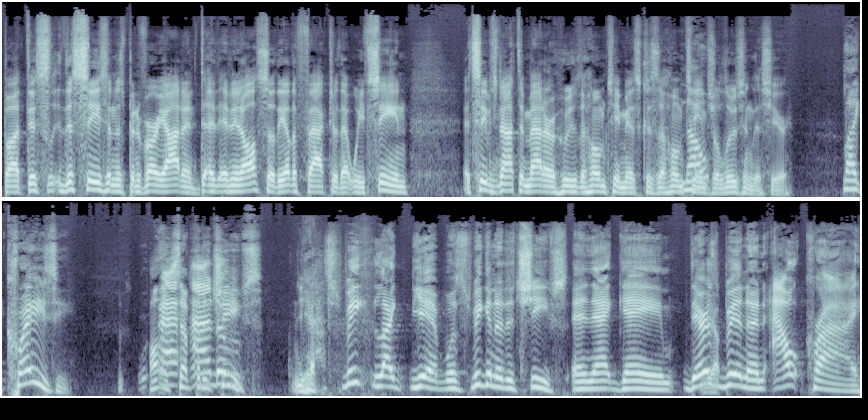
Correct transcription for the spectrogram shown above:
But this this season has been very odd, and, and it also the other factor that we've seen. It seems not to matter who the home team is because the home No. teams are losing this year. Like crazy. Except for the Adam- Chiefs. Yeah. Speak like yeah. Well, speaking of the Chiefs and that game, there's Yep. been an outcry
